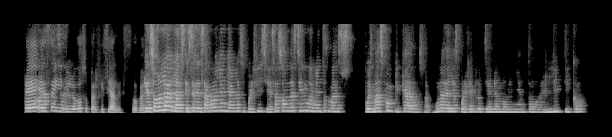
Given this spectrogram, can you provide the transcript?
P, S y, luego superficiales. Que son las que se desarrollan ya en la superficie. Esas ondas tienen movimientos más, pues más complicados. Una de ellas, por ejemplo, tiene un movimiento elíptico.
